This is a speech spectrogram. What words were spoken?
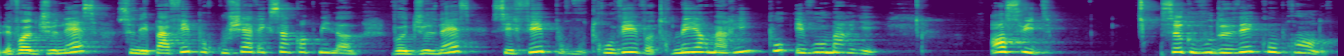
Votre jeunesse, ce n'est pas fait pour coucher avec 50 000 hommes. Votre jeunesse, c'est fait pour vous trouver votre meilleur mari et vous marier. Ensuite, ce que vous devez comprendre.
